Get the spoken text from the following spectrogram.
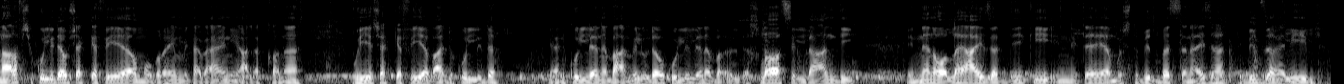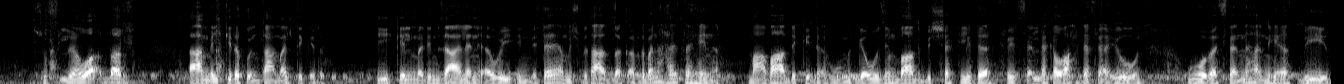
ما أعرفش كل ده وشاكه فيا يا أم إبراهيم متابعاني على القناة. وهي شاكه فيا بعد كل ده. يعني كل اللي أنا بعمله ده وكل اللي أنا ب... الإخلاص اللي عندي إن أنا والله عايز أديكي النتايه مش تبيض بس أنا عايزها تبيض زغاليل شوف لو أقدر أعمل كده كنت عملت كده. دي كلمة دي مزعلاني قوي النتايه مش بتاع الذكر ده. أنا حاططها هنا مع بعض كده ومتجوزين بعض بالشكل ده في سلاكة واحدة في عيون وبستناها إن هي تبيض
